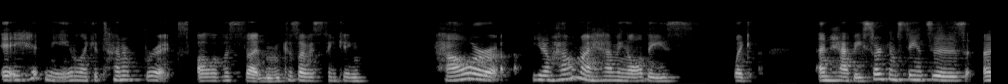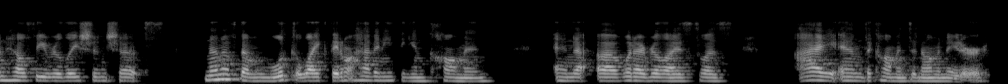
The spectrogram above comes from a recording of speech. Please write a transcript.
it hit me like a ton of bricks all of a sudden because I was thinking, how are, you know, how am I having all these like unhappy circumstances, unhealthy relationships? None of them look alike. They don't have anything in common. And uh, what I realized was I am the common denominator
